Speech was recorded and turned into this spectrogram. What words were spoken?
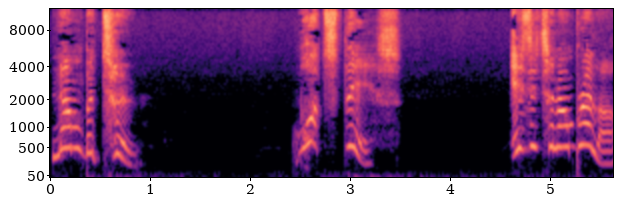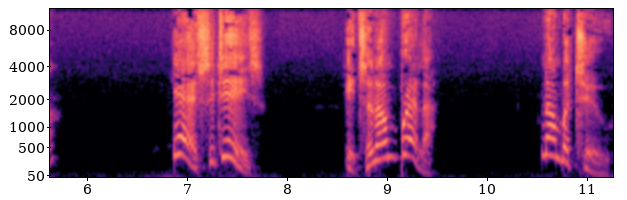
Number two. What's this? Is it an umbrella? Yes, it is. It's an umbrella. Number two.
